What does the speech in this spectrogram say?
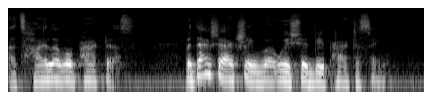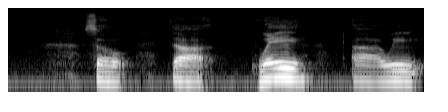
That's high level practice. But that's actually what we should be practicing. So the way uh, we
